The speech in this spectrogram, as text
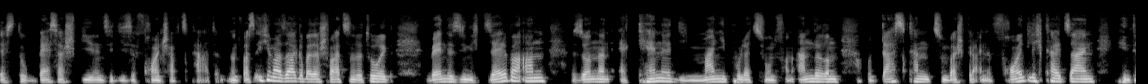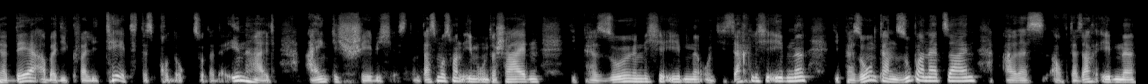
desto besser spielen sie diese Freundschaftskarte. Und was ich immer sage bei der schwarzen Rhetorik, wende sie nicht selber an, sondern erkenne die Manipulation von anderen. Und das kann zum Beispiel eine Freundlichkeit sein, hinter der aber die Qualität des Produkts oder der Inhalt eigentlich schäbig ist. Und das muss man eben unterscheiden, die persönliche Ebene und die sachliche Ebene. Die Person kann super nett sein, aber das, auf der Sachebene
